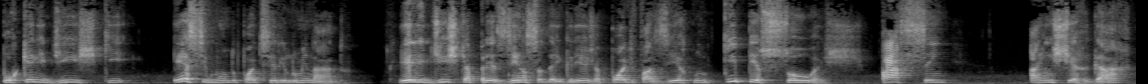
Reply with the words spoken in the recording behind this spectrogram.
Porque ele diz que esse mundo pode ser iluminado. Ele diz que a presença da igreja pode fazer com que pessoas passem a enxergar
